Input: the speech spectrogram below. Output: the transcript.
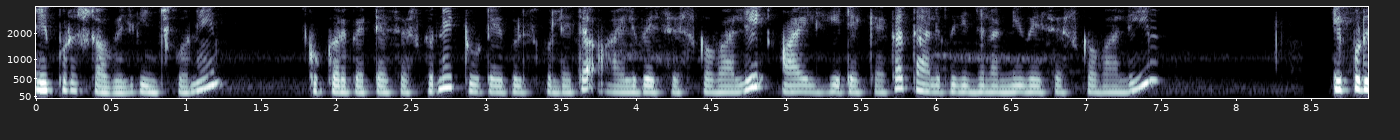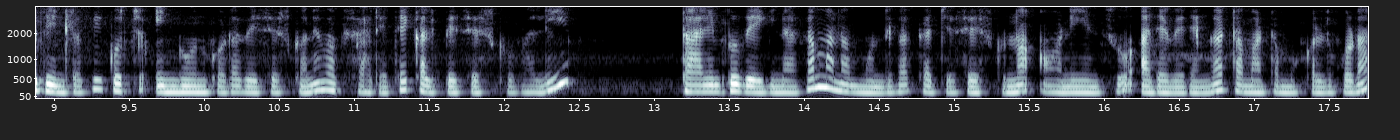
ఇప్పుడు స్టవ్ వెలిగించుకొని కుక్కర్ పెట్టేసేసుకొని టూ టేబుల్ స్పూన్ అయితే ఆయిల్ వేసేసుకోవాలి. ఆయిల్ హీట్ ఎక్కాక తాలింపు గింజలు అన్నీ వేసేసుకోవాలి. ఇప్పుడు దీంట్లోకి కొంచెం ఇంగువను కూడా వేసేసుకొని ఒకసారి అయితే కలిపేసేసుకోవాలి. తాలింపు వేగినాక మనం ముందుగా కట్ చేసేసుకున్న ఆనియన్స్ అదేవిధంగా టమాటా ముక్కలు కూడా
